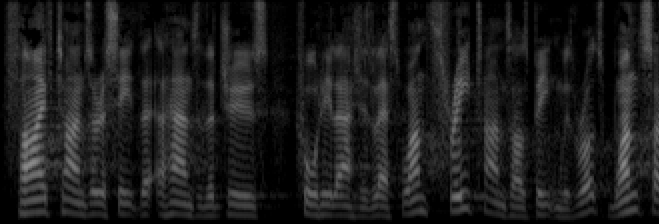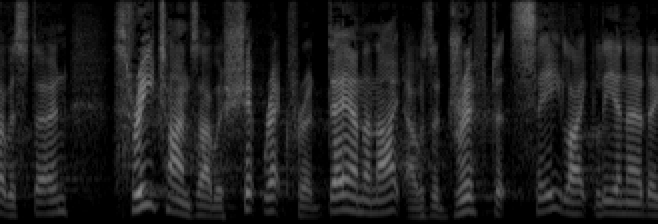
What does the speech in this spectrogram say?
Five times I received the hands of the Jews 40 lashes less one. Three times I was beaten with rods. Once I was stoned. Three times I was shipwrecked for a day and a night. I was adrift at sea like Leonardo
